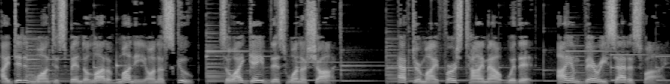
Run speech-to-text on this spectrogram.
I didn't want to spend a lot of money on a scoop, so I gave this one a shot. After my first time out with it, I am very satisfied.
